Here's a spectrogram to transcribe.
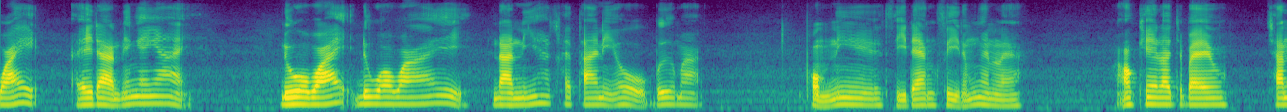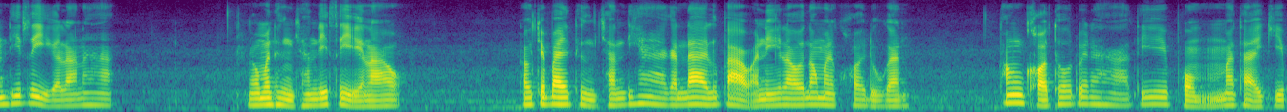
ไว้ ไอ้ด่านนี้ง่าย ๆ ดูเอาไว้ ดูเอาไว้ ด่านนี้ใครตายนี่โอ้บื้อมาก ผมนี่สีแดงสีน้ำเงินเลย โอเคเราจะไปชั้นที่สี่กันแล้วนะฮะ เรามาถึงชั้นที่สี่แล้ว เราจะไปถึงชั้นที่ห้ากันได้หรือเปล่า อันนี้เราต้องมาคอยดูกัน ต้องขอโทษด้วยนะฮะที่ผมมาถ่ายคลิป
